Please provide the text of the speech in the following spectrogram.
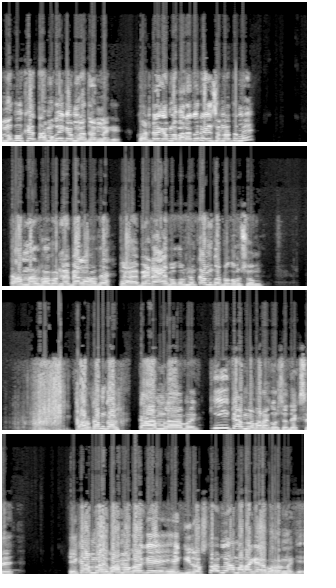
আমাকেও খেত আমাকেই কামলা ধর নাকি? ঘণ্টার কামলা ভাড়া করে এসো না তুমি? কামলার খবর নাই বেলা হচ্ছে একটা বেটা আইবো কমসুম কাম করব কমসুম কর কাম কর। কামলা কি কামলা ভাড়া করছে দেখছে? এই কামলা হইবো আমাকে আগে এই গৃহস্থ আমি আমার আগে আবার নাকি।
